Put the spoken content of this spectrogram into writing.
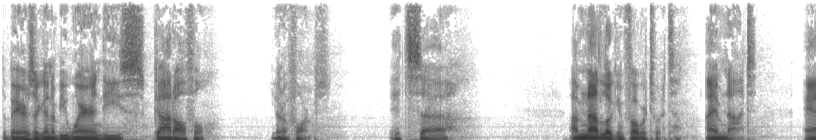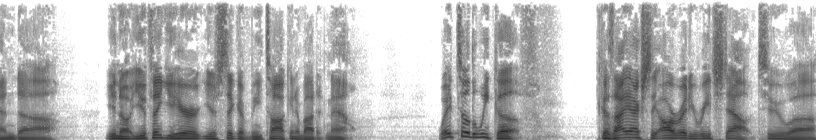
the Bears are going to be wearing these god awful uniforms. It's uh, I'm not looking forward to it. I am not, and you know, you think you hear you're sick of me talking about it now. Wait till the week of because I actually already reached out to uh,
